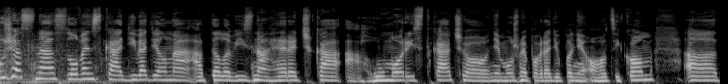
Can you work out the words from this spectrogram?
Úžasná slovenská divadelná a televízna herečka a humoristka, čo nemôžeme povedať úplne o hocikom. Uh,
